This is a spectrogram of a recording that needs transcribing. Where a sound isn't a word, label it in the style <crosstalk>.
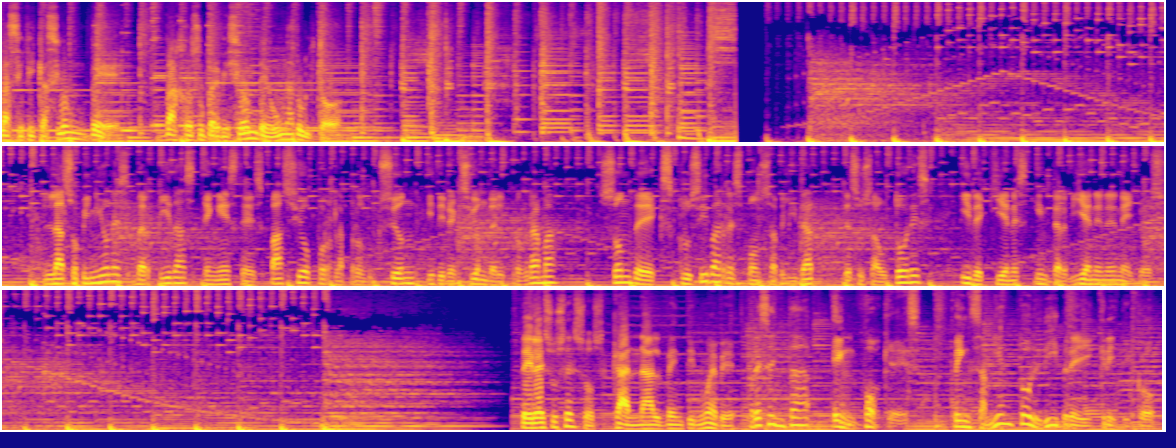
Clasificación B, bajo supervisión de un adulto. Las opiniones vertidas en este espacio por la producción y dirección del programa son de exclusiva responsabilidad de sus autores y de quienes intervienen en ellos. Telesucesos Canal 29 presenta Enfoques, pensamiento libre y crítico.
